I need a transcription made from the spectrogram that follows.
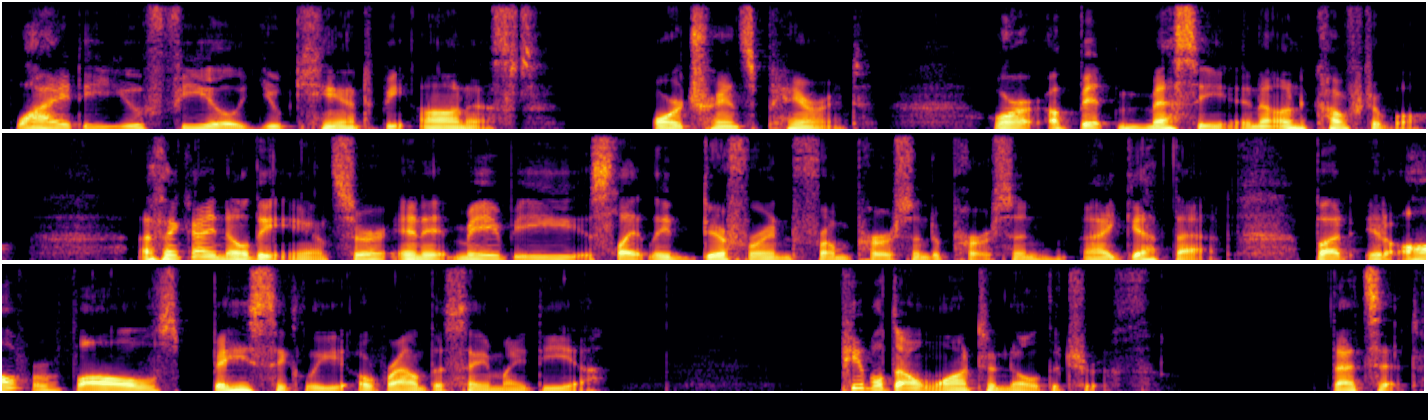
Why do you feel you can't be honest, or transparent, or a bit messy and uncomfortable? I think I know the answer, and it may be slightly different from person to person. I get that. But it all revolves basically around the same idea. People don't want to know the truth. That's it.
